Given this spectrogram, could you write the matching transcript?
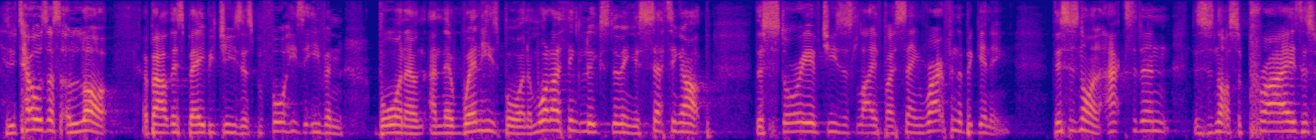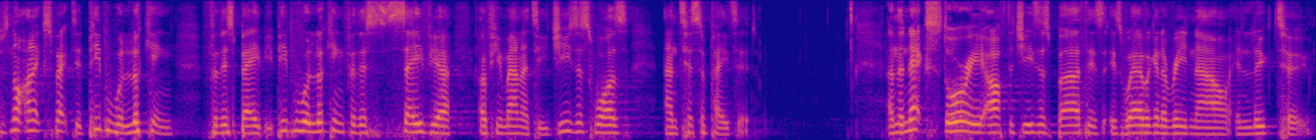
He tells us a lot about this baby Jesus before he's even born and, and then when he's born. And what I think Luke's doing is setting up the story of Jesus' life by saying right from the beginning, this is not an accident. This is not a surprise. This was not unexpected. People were looking for this baby. People were looking for this savior of humanity. Jesus was anticipated. And the next story after Jesus' birth is, is where we're going to read now in Luke 2.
